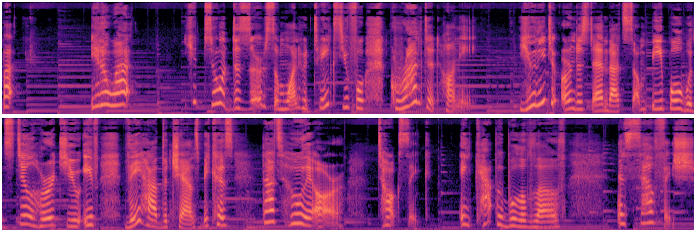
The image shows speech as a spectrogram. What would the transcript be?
But you know what? You don't deserve someone who takes you for granted, honey you need to understand that some people would still hurt you if they have the chance because that's who they are toxic, incapable of love, and selfish.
